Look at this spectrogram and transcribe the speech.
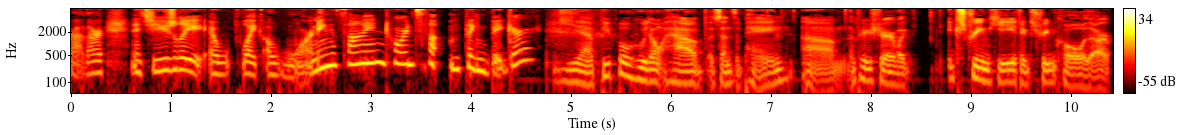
rather, and it's usually a, like a warning sign towards something bigger. Yeah, people who don't have a sense of pain, um, I'm pretty sure like extreme heat, extreme cold are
